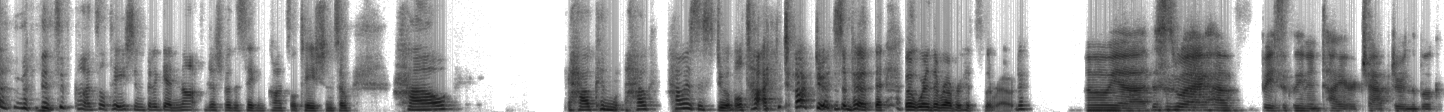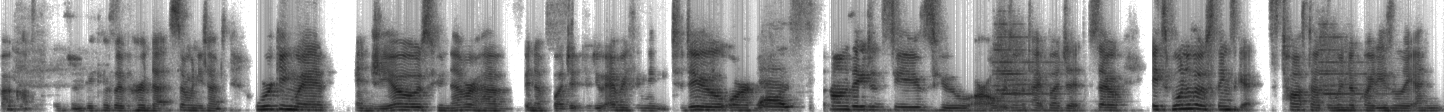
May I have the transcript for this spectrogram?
methods of consultation, but again, not just for the sake of consultation. So how, how can, how, how is this doable? Talk, talk to us about that, about where the rubber hits the road. Oh yeah, this is why I have basically an entire chapter in the book about consultation because I've heard that so many times. Working with NGOs who never have enough budget to do everything they need to do, or Yes. comms agencies who are always on a tight budget. So it's one of those things that gets tossed out the window quite easily, and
